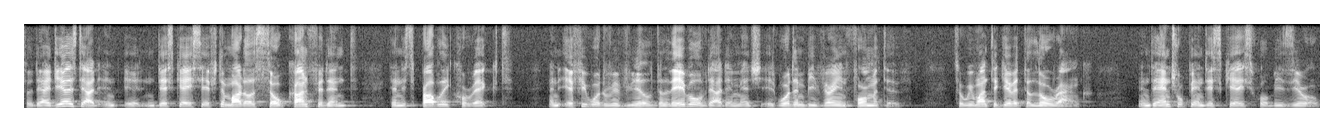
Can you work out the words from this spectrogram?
So the idea is that in, in this case, if the model is so confident, then it's probably correct. And if it would reveal the label of that image, it wouldn't be very informative. So we want to give it the low rank. And the entropy in this case will be 0.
